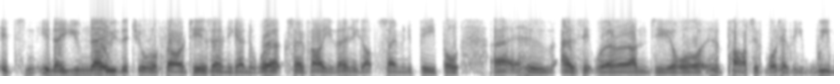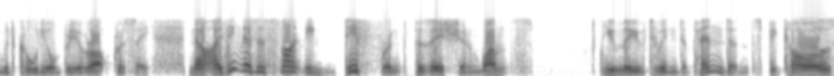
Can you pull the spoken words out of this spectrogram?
it's, you know, you know that your authority is only going to work so far. You've only got so many people uh, who, as it were, are under your, who are part of whatever we would call your bureaucracy. Now, I think there's a slightly different position once you move to independence because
